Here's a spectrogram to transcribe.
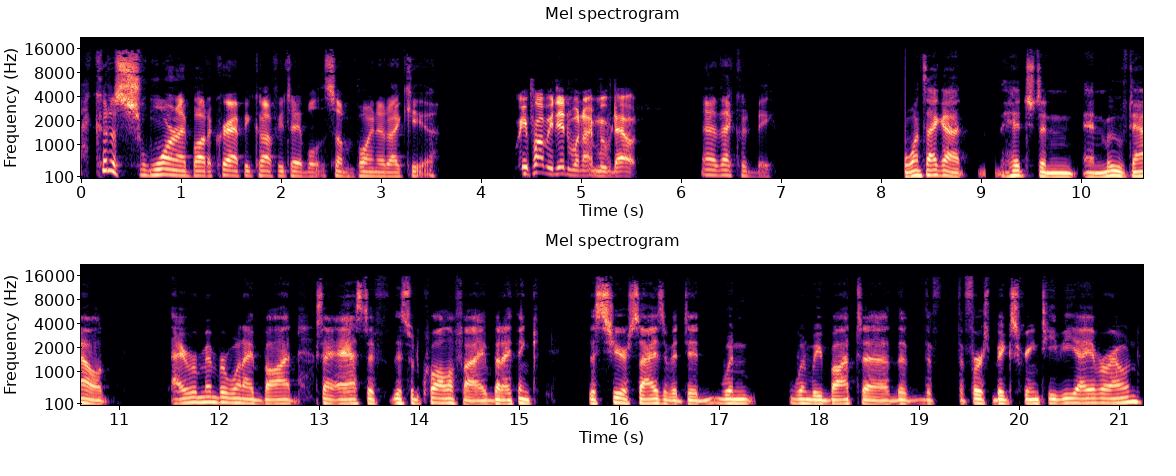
I could have sworn I bought a crappy coffee table at some point at IKEA. You probably did when I moved out. Uh, that could be. Once I got hitched and and moved out, I remember when I bought because I asked if this would qualify, but I think the sheer size of it did when when we bought uh, the the the first big screen TV I ever owned.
